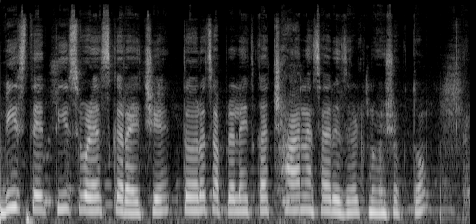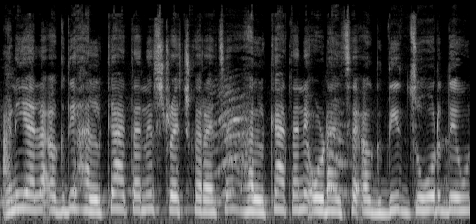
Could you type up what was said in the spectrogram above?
वीस ते तीस वेळेस करायची आहे तरच आपल्याला इतका छान असा रिझल्ट मिळू शकतो. आणि याला अगदी हलक्या हाताने स्ट्रेच करायचं आहे हलक्या हाताने ओढायचं आहे अगदी जोर देऊन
